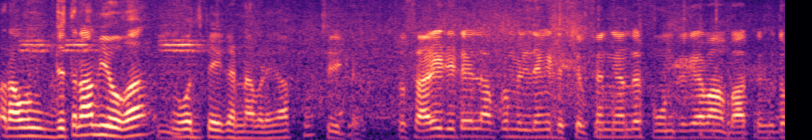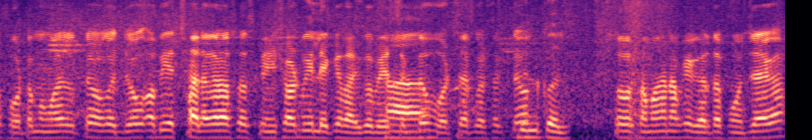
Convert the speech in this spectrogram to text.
अराउंड जितना भी होगा वो पे करना पड़ेगा आपको। ठीक है। तो सारी डिटेल आपको मिल जाएँगी डिस्क्रिप्शन के अंदर फ़ोन करके वहाँ बात कर सकते हो फ़ोटो मंगवा सकते हो अगर जो अभी अच्छा लग रहा है उसका स्क्रीनशॉट भी लेके भाई को भेज सकते हो व्हाट्सएप कर सकते हो बिल्कुल। तो सामान आपके घर तक पहुँच जाएगा।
